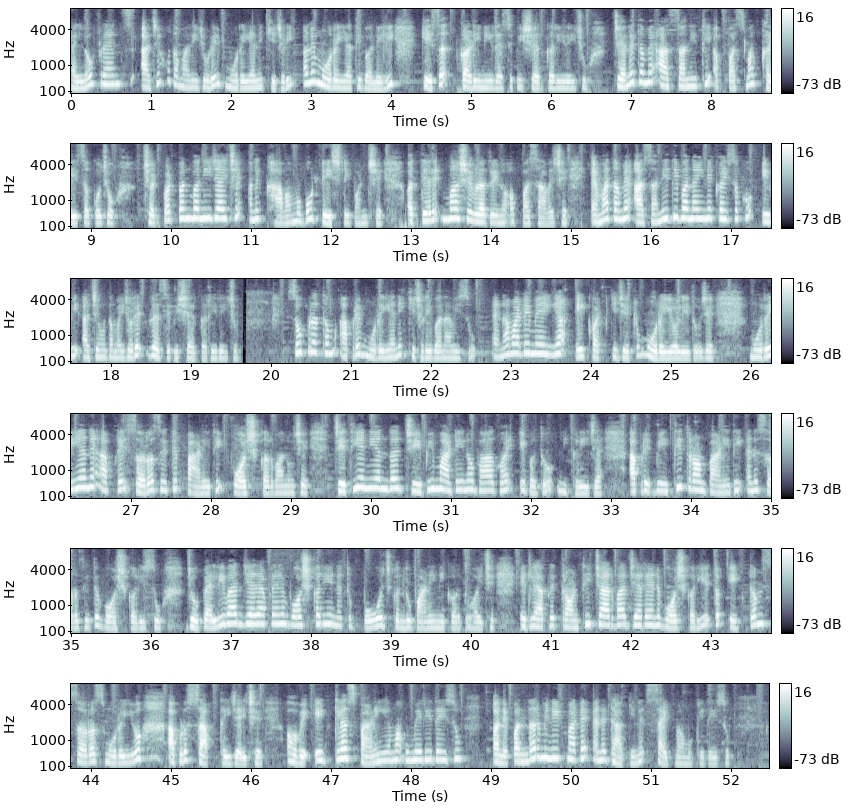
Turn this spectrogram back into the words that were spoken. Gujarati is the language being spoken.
હેલો ફ્રેન્ડ્સ, આજે હું તમારી જોડે મોરૈયાની ખીચડી અને મોરૈયાથી બનેલી કેસર કઢીની રેસીપી શેર કરી રહી છું, જેને તમે આસાનીથી અપવાસમાં ખાઈ શકો છો. ઝટપટ પણ બની જાય છે અને ખાવામાં બહુ ટેસ્ટી પણ છે. અત્યારે મહાશિવરાત્રિનો અપવાસ આવે છે. એમાં તમે આસાનીથી બનાવીને ખાઈ શકો, એવી આજે હું તમારી જોડે રેસીપી શેર કરી રહી છું. સૌપ્રથમ આપણે મોરૈયાની ખીચડી બનાવીશું. એના માટે મેં અહીંયા એક વાટકી જેટલું મોરૈયો લીધું છે. મોરૈયાને આપણે સરસ રીતે પાણીથી વોશ કરવાનું છે. જેથી એની અંદર જે બી માટીનો ભાગ હોય એ બધો નીકળી જાય. આપણે બેથી ત્રણ પાણીથી એને સરસ રીતે વોશ કરીશું. જો પહેલી વાર જ્યારે આપણે એને વોશ કરીએ ને તો બહુ જ ગંદુ પાણી નીકળતું હોય છે. એટલે આપણે ત્રણથી ચાર વાર જ્યારે એને વોશ કરીએ તો એકદમ સરસ મોરૈયો આપણો સાફ થઈ જાય છે. હવે એક ગ્લાસ પાણી એમાં ઉમેરી દઈશું. અને પંદર મિનિટ માટે એને ઢાંકીને સાઈડમાં મૂકી દઈશું.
